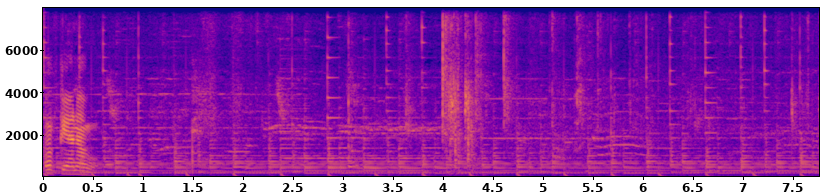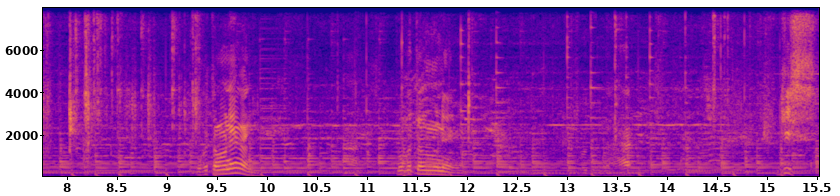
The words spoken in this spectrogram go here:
Top kaya na mo. Bukutan mo na yan. Bukutan mo na yan. Buto lahat. Gis.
